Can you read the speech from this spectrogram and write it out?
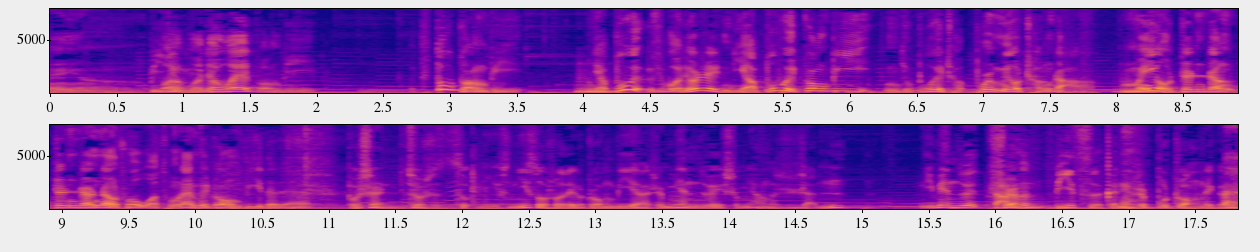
哎呀，毕竟我我觉得我也装逼，都装逼。你要不会，我觉得这你要不会装逼，你就不会成，不是没有成长，没有真正真正正说我从来没装过逼的人。不是，就是所你你所说的这个装逼啊，是面对什么样的人？你面对咱们彼此肯定是不装这个逼，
